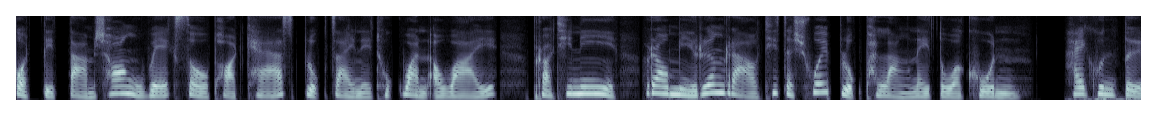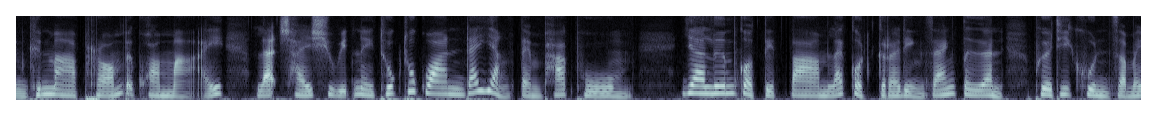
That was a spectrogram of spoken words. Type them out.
กดติดตามช่อง Wake Soul Podcast ปลุกใจในทุกวันเอาไว้ เพราะที่นี่เรามีเรื่องราวที่จะช่วยปลุกพลังในตัวคุณ ให้คุณตื่นขึ้นมาพร้อมกับความหมาย และใช้ชีวิตในทุกๆวันได้อย่างเต็มภาคภูมิ อย่าลืมกดติดตามและกดกระดิ่งแจ้งเตือน เพื่อที่คุณจะไม่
